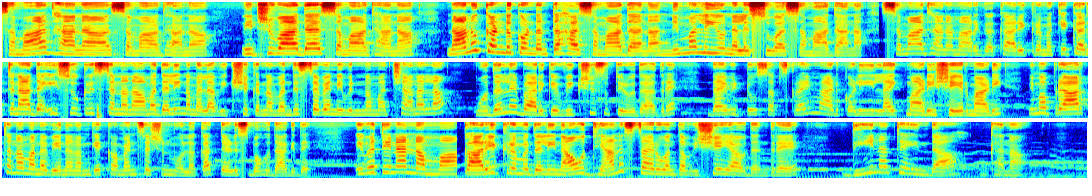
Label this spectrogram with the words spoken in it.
ಸಮಾಧಾನ ಸಮಾಧಾನ, ನಿಜವಾದ ಸಮಾಧಾನ. ನಾನು ಕಂಡುಕೊಂಡಂತಹ ಸಮಾಧಾನ ನಿಮ್ಮಲ್ಲಿಯೂ ನೆಲೆಸುವ ಸಮಾಧಾನ. ಸಮಾಧಾನ ಮಾರ್ಗ ಕಾರ್ಯಕ್ರಮಕ್ಕೆ ಕರ್ತನಾದ ಯೇಸು ಕ್ರಿಸ್ತನ ನಾಮದಲ್ಲಿ ನಮ್ಮೆಲ್ಲ ವೀಕ್ಷಕರನ್ನ ವಂದಿಸ್ತೇವೆ. ನೀವು ನಮ್ಮ ಚಾನಲ್ನ ಮೊದಲನೇ ಬಾರಿಗೆ ವೀಕ್ಷಿಸುತ್ತಿರುವುದಾದರೆ ದಯವಿಟ್ಟು ಸಬ್ಸ್ಕ್ರೈಬ್ ಮಾಡ್ಕೊಳ್ಳಿ, ಲೈಕ್ ಮಾಡಿ, ಶೇರ್ ಮಾಡಿ. ನಿಮ್ಮ ಪ್ರಾರ್ಥನಾ ಮನವಿಯನ್ನು ನಮಗೆ ಕಮೆಂಟ್ ಸೆಷನ್ ಮೂಲಕ ತಿಳಿಸಬಹುದಾಗಿದೆ. ಇವತ್ತಿನ ನಮ್ಮ ಕಾರ್ಯಕ್ರಮದಲ್ಲಿ ನಾವು ಧ್ಯಾನಿಸ್ತಾ ಇರುವಂಥ ವಿಷಯ ಯಾವುದಂದ್ರೆ ದೀನತೆಯಿಂದ ಘನ.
